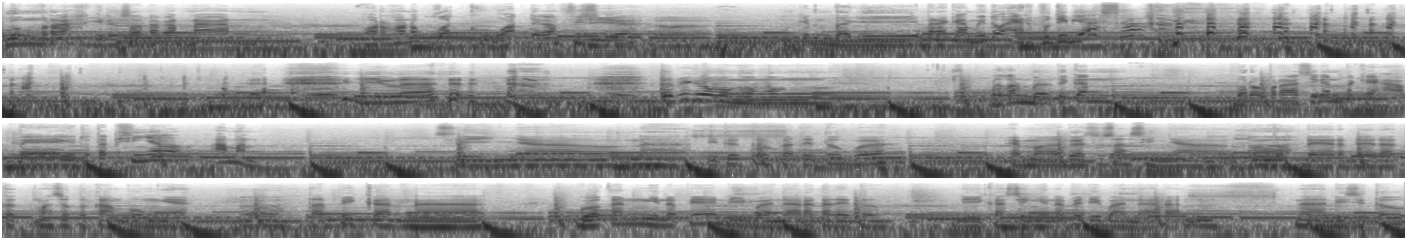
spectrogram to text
lumrah gitu soalnya karena kan orang sana kuat-kuat ya kan fisiknya. iya oh. Mungkin bagi mereka itu air putih biasa. gila Tapi ngomong-ngomong lo kan berarti kan beroperasi kan pakai HP gitu, tapi sinyal aman. sinyal nah itu tuh kata itu gue emang agak susah sinyal Ah. untuk daerah-daerah ke- masuk ke kampungnya Heeh. tapi karena gue kan nginepnya di bandara kata itu dikasih nginepnya di bandara Hmm. nah di situ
